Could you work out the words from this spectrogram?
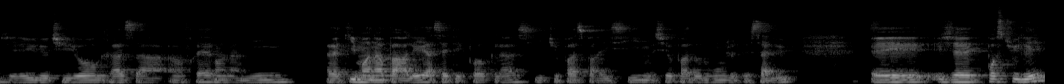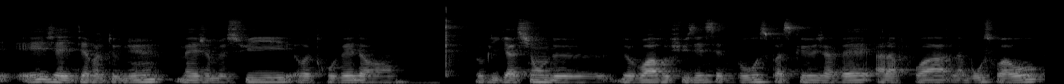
J'ai eu le tuyau grâce à un frère, un ami qui m'en a parlé à cette époque-là. Si tu passes par ici, monsieur Pardonnou, je te salue. Et j'ai postulé et j'ai été retenu, mais je me suis retrouvé dans l'obligation de devoir refuser cette bourse parce que j'avais à la fois la bourse WAO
